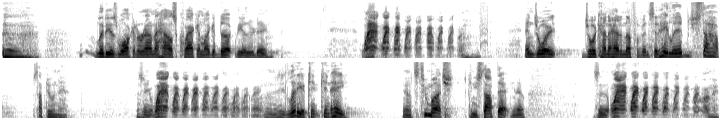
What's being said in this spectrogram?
Lydia's walking around the house quacking like a duck the other day. Whack. And Joy, Joy kind of had enough of it and said, Hey, Lyd, would you stop? Stop doing that. And so you whack, whack, whack, whack, whack, whack, whack, whack, whack. And said, Lydia, can, can, hey, you know, it's too much. Can you stop that, you know? So whack, whack, whack, whack, whack, whack, whack, whack.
